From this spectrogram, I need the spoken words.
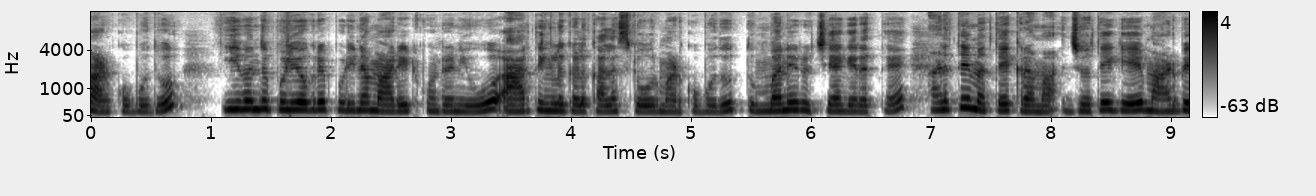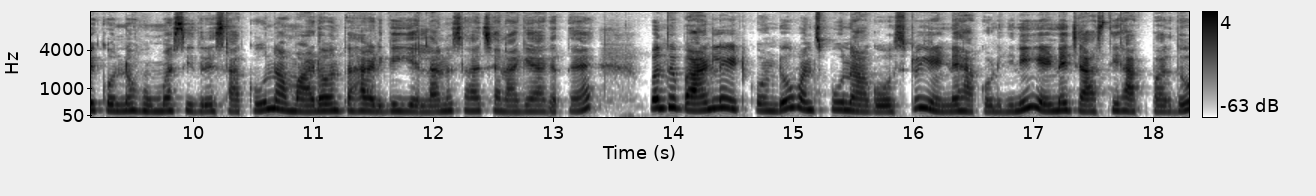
ಮಾಡ್ಕೋಬೋದು. ಈ ಒಂದು ಪುಳಿಯೋಗರೆ ಪುಡಿನ ಮಾಡಿಟ್ಕೊಂಡ್ರೆ ನೀವು ಆರು ತಿಂಗಳುಗಳ ಕಾಲ ಸ್ಟೋರ್ ಮಾಡ್ಕೋಬೋದು. ತುಂಬಾ ರುಚಿಯಾಗಿರುತ್ತೆ. ಅಳತೆ ಮತ್ತು ಕ್ರಮ ಜೊತೆಗೆ ಮಾಡಬೇಕು ಅನ್ನೋ ಹುಮ್ಮಸ್ಸಿದ್ರೆ ಸಾಕು. ನಾವು ಮಾಡೋವಂತಹ ಅಡುಗೆ ಎಲ್ಲನೂ ಸಹ ಚೆನ್ನಾಗೇ ಆಗುತ್ತೆ. ಒಂದು ಬಾಣಲೆ ಇಟ್ಕೊಂಡು ಒಂದು ಸ್ಪೂನ್ ಆಗುವಷ್ಟು ಎಣ್ಣೆ ಹಾಕ್ಕೊಂಡಿದ್ದೀನಿ ಎಣ್ಣೆ ಜಾಸ್ತಿ ಹಾಕಬಾರ್ದು.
